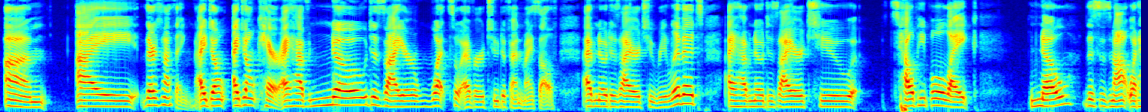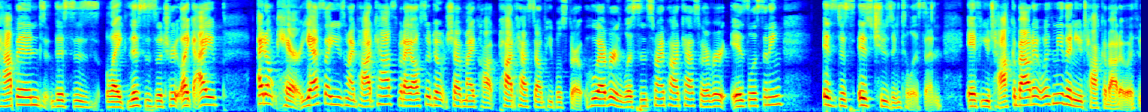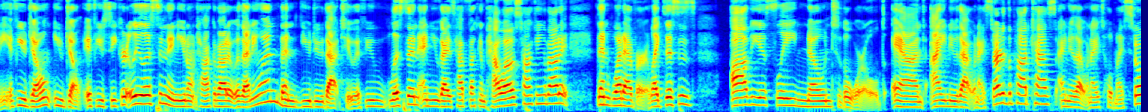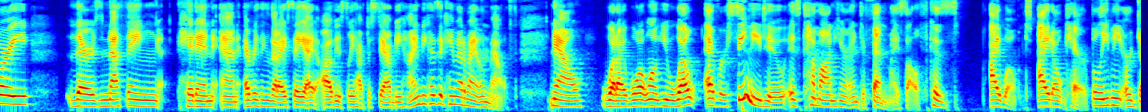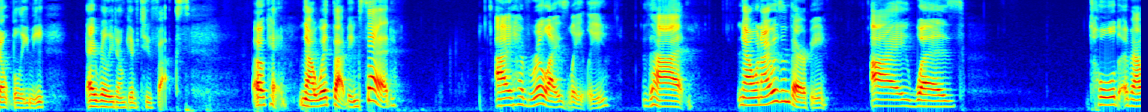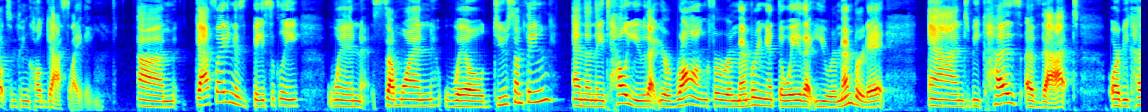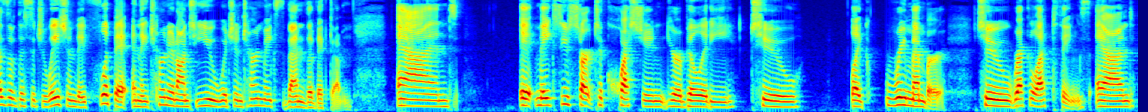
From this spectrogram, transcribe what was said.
um I there's nothing. I don't I don't care. I have no desire whatsoever to defend myself. I have no desire to relive it. I have no desire to tell people like no, this is not what happened. This is like this is the truth. Like I I don't care. Yes, I use my podcast, but I also don't shove my podcast down people's throat. Whoever listens to my podcast, whoever is listening, is just is choosing to listen. If you talk about it with me, then you talk about it with me. If you don't, you don't. If you secretly listen and you don't talk about it with anyone, then you do that too. If you listen and you guys have fucking powwows talking about it, then whatever. Like this is obviously known to the world. And I knew that when I started the podcast. I knew that when I told my story. There's nothing hidden and everything that I say I obviously have to stand behind because it came out of my own mouth. Now, what I won't, you won't ever see me do is come on here and defend myself because I won't. I don't care. Believe me or don't believe me. I really don't give two fucks. Okay, now with that being said, I have realized lately that now when I was in therapy, I was told about something called gaslighting. Um, gaslighting is basically when someone will do something and then they tell you that you're wrong for remembering it the way that you remembered it. And because of that, or because of the situation, they flip it and they turn it onto you, which in turn makes them the victim. And it makes you start to question your ability to like remember, to recollect things, and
